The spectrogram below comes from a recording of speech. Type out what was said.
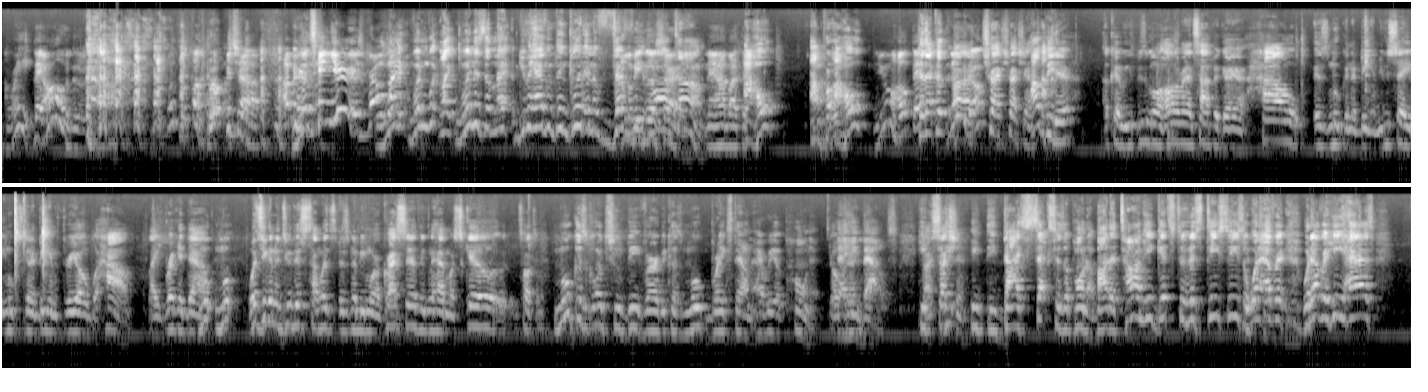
Great. They all are good. what the fuck wrong with y'all? I've been here ten years, bro. Like, When, when, like, when is the last? You haven't been good in a very gonna long sir. time. Now how about that? I hope. I'm. Pro- I hope. You don't hope that? 'Cause I could- no, all you right, don't. Track, traction. I'll be there. Okay, we, we're going all around the topic right here. How is Mook going to beat him? You say Mook's going to beat him 3 0, but how? Like break it down. Mook, Mook, What's he gonna do this time? What's is gonna be more aggressive? He's gonna have more skill. Talk to me. Mook is going to beat Verb because Mook breaks down every opponent that he battles. He, Dissection. He, he, he dissects his opponent. By the time he gets to his theses or whatever, whatever he has,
